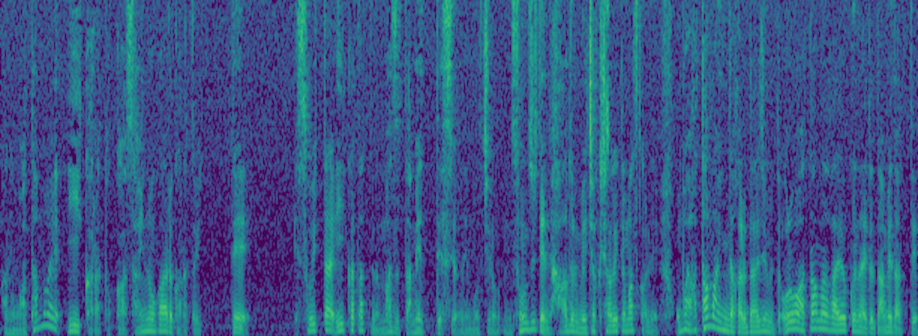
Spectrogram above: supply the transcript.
あの頭いいからとか才能があるからといってそういった言い方っていうのはまずダメですよねもちろん。その時点でハードルめちゃくちゃ上げてますからね。お前頭いいんだから大丈夫って俺は頭が良くないとダメだって。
